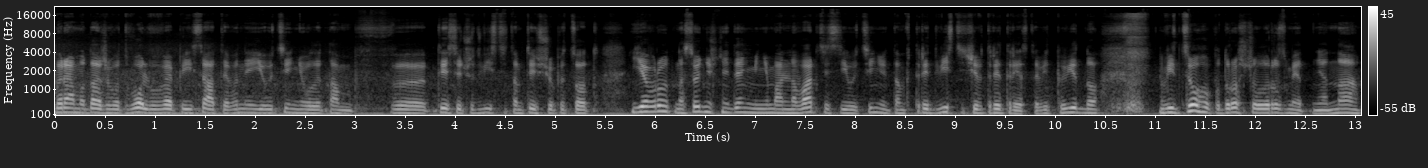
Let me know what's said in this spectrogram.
беремо навіть от Volvo V50, вони її оцінювали там в 1200 там 1500 євро. На сьогоднішній день мінімальна вартість її оцінюють там в 3200 чи в 3300. Відповідно, від цього подорожчало розмитнення. На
